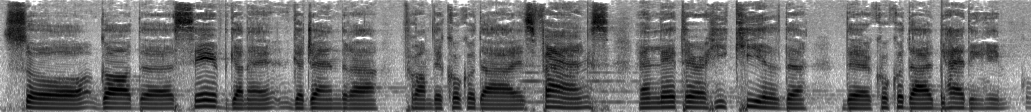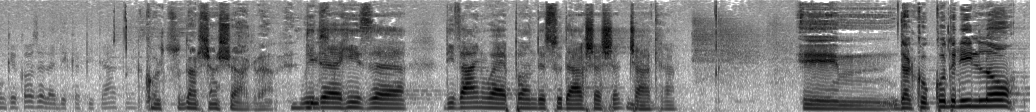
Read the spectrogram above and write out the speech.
So God uh, saved Gane- Gajendra from the crocodile's fangs and later he killed the crocodile, beheading him. Con che cosa l'ha decapitato? Col Sudarshan Chakra. With uh, his uh, divine weapon, the Sudarsha sh- chakra. E, mh, dal coccodrillo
